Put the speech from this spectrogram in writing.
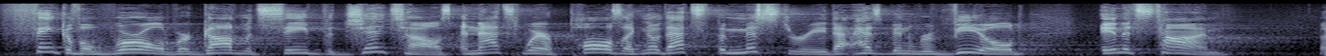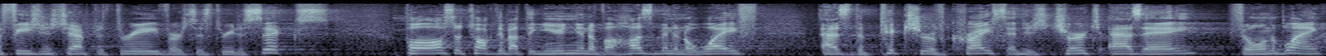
think of a world where God would save the Gentiles. And that's where Paul's like, no, that's the mystery that has been revealed in its time. Ephesians chapter 3, verses 3 to 6. Paul also talked about the union of a husband and a wife as the picture of Christ and his church as a fill in the blank,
